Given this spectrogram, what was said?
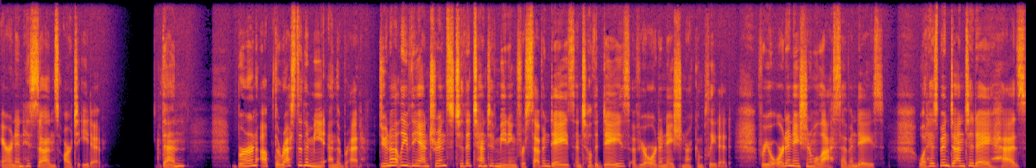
Aaron and his sons are to eat it. Then burn up the rest of the meat and the bread. Do not leave the entrance to the tent of meeting for seven days until the days of your ordination are completed, for your ordination will last seven days. What has been done today has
